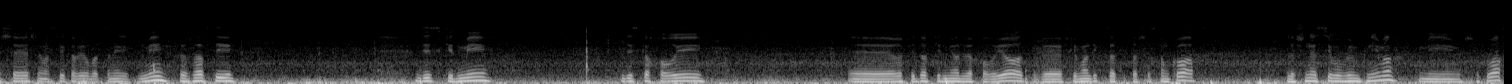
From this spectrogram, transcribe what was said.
נראה שיש לי מספיק אוויר בצמיג הקדמי. חשבתי דיסק קדמי, דיסק אחורי, אה, רפידות קדמיות ואחוריות, וכיוונתי קצת את השסתום כוח לשני סיבובים פנימה משטוח.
